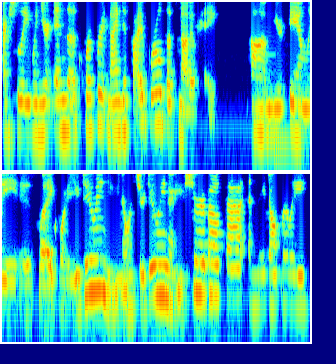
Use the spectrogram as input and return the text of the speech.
actually, when you're in the corporate nine to five world, that's not okay. Um. Your family is like, What are you doing? Do you know what you're doing? Are you sure about that? And they don't really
